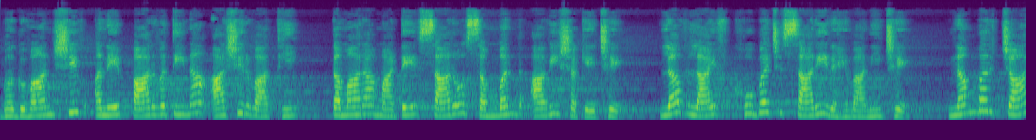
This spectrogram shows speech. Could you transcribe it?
ભગવાન શિવ અને પાર્વતીના આશીર્વાદથી તમારા માટે સારો સંબંધ આવી શકે છે. લવ લાઈફ ખૂબ જ સારી રહેવાની છે. નંબર ચાર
